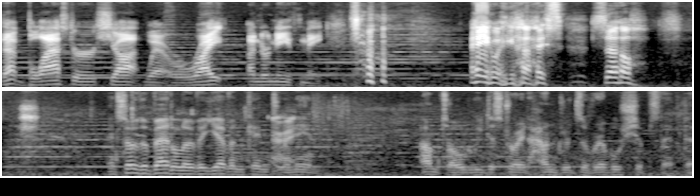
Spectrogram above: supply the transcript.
That blaster shot went right underneath me. anyway, guys, so... And so the battle over Yavin came to Alright. an end. I'm told we destroyed hundreds of rebel ships that day.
